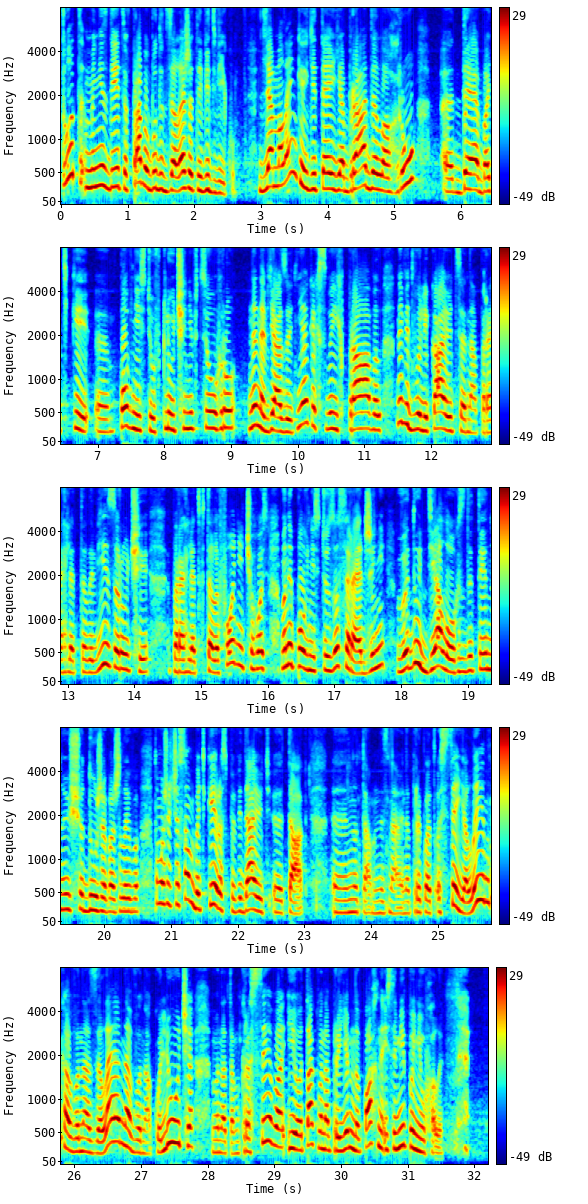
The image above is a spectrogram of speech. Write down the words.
Тут мені здається, вправи будуть залежати від віку. Для маленьких дітей я б радила гру, де батьки е, повністю включені в цю гру, не нав'язують ніяких своїх правил, не відволікаються на перегляд телевізору чи перегляд в телефоні чогось. Вони повністю зосереджені, ведуть діалог з дитиною, що дуже важливо. Тому що часом батьки розповідають е, так: е, ну там не знаю, наприклад, ось це ялинка, вона зелена, вона колюча, вона там красива, і отак вона приємно пахне, і самі понюхали.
